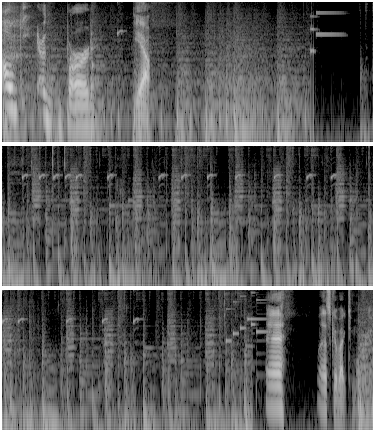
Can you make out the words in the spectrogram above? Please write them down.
Oh, uh, bird. Yeah. Eh, let's go back to Mario.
